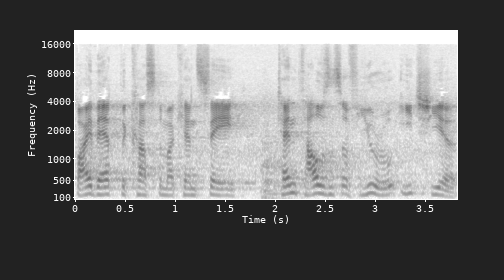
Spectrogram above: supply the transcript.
by that the customer can save ten thousands of euro each year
